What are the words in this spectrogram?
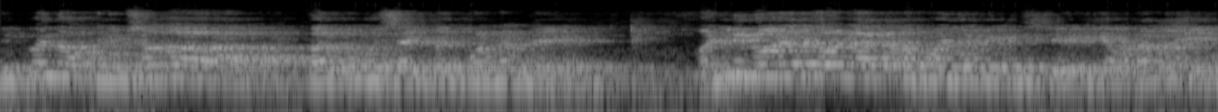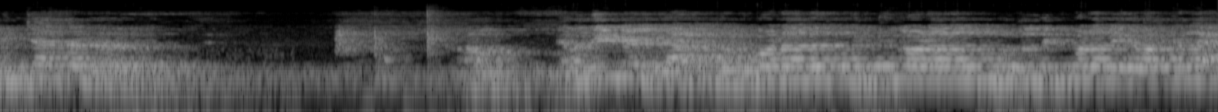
అయిపోయింది ఒక నిమిషంలో తలుపు మూసి అయిపోయింది పండంటే మళ్ళీ నోరెత్తవాళ్ళు లేకుండా పోయిందంటే స్టేట్కి ఎవరన్నా ఏం చేస్తాడు నిలదీయడం ఇలా కొనుక్కోవడాలు తిట్టుకోవడాలు కూతురు తిట్టుకోవడాలు ఏం అక్కర్లే.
